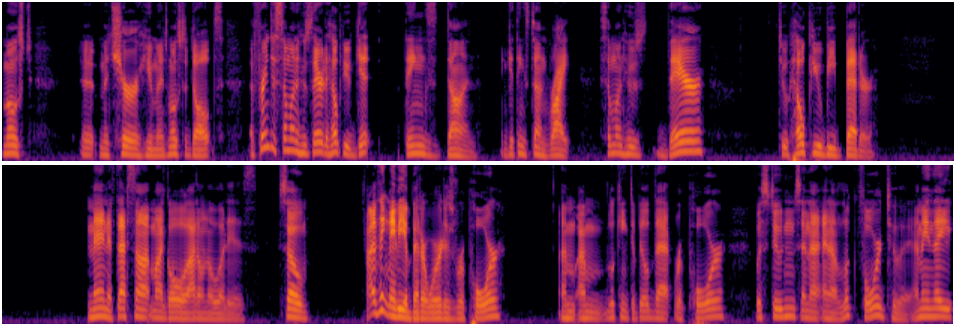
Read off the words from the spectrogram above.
most uh, mature humans, most adults, a friend is someone who's there to help you get things done and get things done right. Someone who's there to help you be better. Man, if that's not my goal, I don't know what is. So, I think maybe a better word is rapport. I'm I'm looking to build that rapport with students, and I and I look forward to it. I mean, they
